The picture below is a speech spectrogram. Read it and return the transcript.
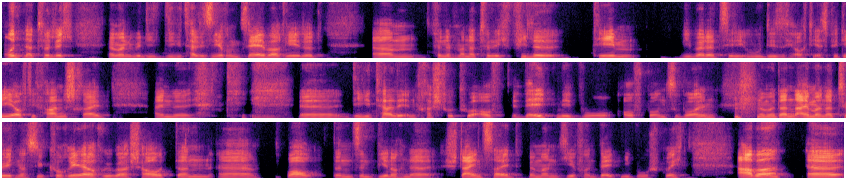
Und natürlich, wenn man über die Digitalisierung selber redet, ähm, findet man natürlich viele Themen, wie bei der CDU, die sich auch die SPD auf die Fahne schreibt, eine die, äh, digitale Infrastruktur auf Weltniveau aufbauen zu wollen. Wenn man dann einmal natürlich nach Südkorea rüberschaut, dann äh, wow, dann sind wir noch in der Steinzeit, wenn man hier von Weltniveau spricht. Aber äh,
